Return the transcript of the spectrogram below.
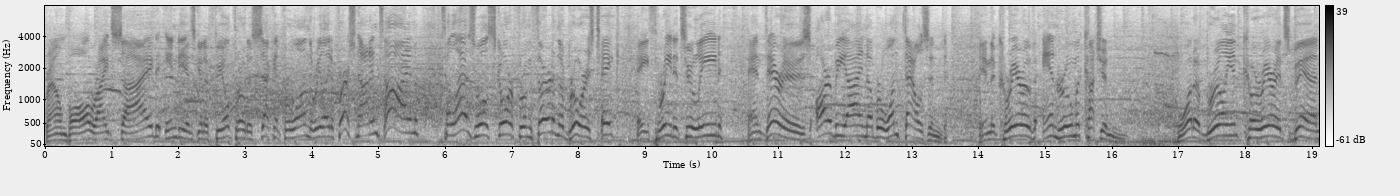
Ground ball, right side. India's going to field, throw to second for one. The relay to first, not in time. Tellez will score from third, and the Brewers take a 3 to 2 lead. And there is RBI number 1,000 in the career of Andrew McCutchen. What a brilliant career it's been.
